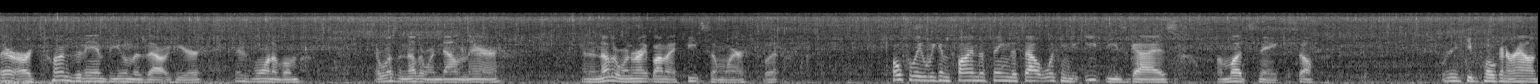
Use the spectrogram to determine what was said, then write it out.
There are tons of amphiumas out here. Here's one of them. There was another one down there. And another one right by my feet somewhere. But hopefully we can find the thing that's out looking to eat these guys. A mud snake. So we're gonna keep poking around.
